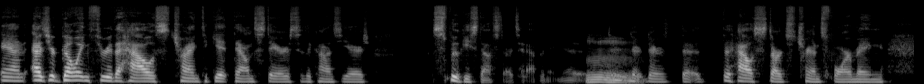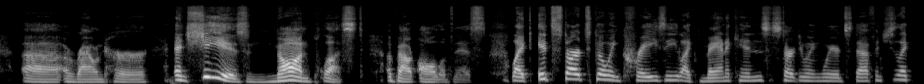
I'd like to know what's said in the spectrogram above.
and as you're going through the house trying to get downstairs to the concierge spooky stuff starts happening Mm. there- there's the, the house starts transforming uh around her and she is nonplussed about all of this. Like it starts going crazy like mannequins start doing weird stuff and she's like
